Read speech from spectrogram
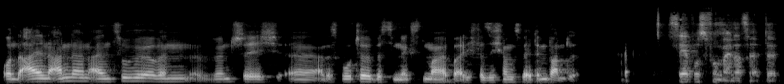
Und allen anderen, allen Zuhörern wünsche ich äh, alles Gute. Bis zum nächsten Mal bei die Versicherungswelt im Wandel. Servus von meiner Seite.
